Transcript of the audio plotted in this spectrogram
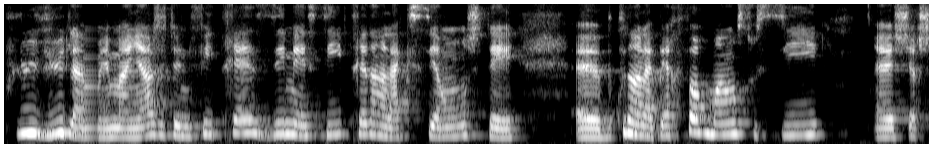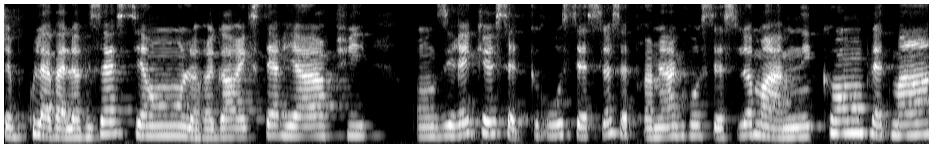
plus vue de la même manière. J'étais une fille très émessive, très dans l'action. J'étais euh, beaucoup dans la performance aussi. Euh, je cherchais beaucoup la valorisation, le regard extérieur. Puis, on dirait que cette grossesse-là, cette première grossesse-là, m'a amené complètement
